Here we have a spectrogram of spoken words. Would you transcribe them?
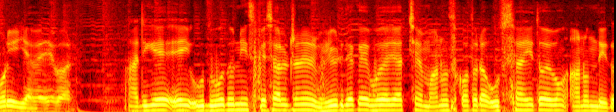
গড়িয়ে যাবে এবার। আজকে এই উদ্বোধনী স্পেশাল ট্রেনের ভিড় দেখেই বোঝা যাচ্ছে মানুষ কতটা উৎসাহিত এবং আনন্দিত।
